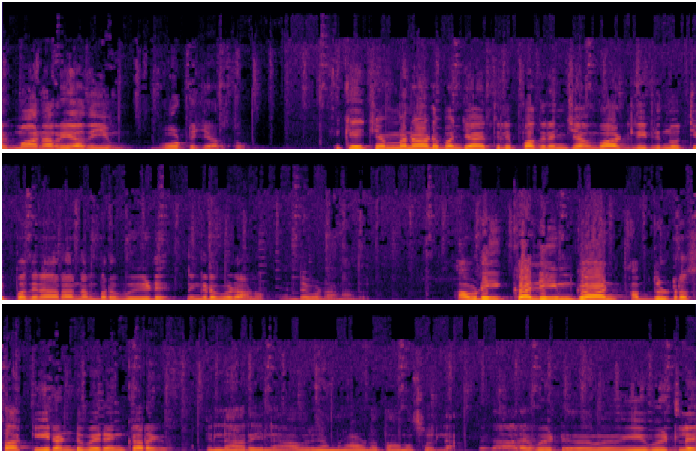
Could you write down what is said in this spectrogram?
റഹ്മാൻ അറിയാതെയും വോട്ട് ചേർത്തു. ഇക്ക് ചെമ്മനാട് പഞ്ചായത്തിൽ പതിനഞ്ചാം വാർഡിൽ ഇരുന്നൂറ്റി പതിനാറാം നമ്പർ വീട് നിങ്ങളുടെ വീടാണോ? എന്റെ വീടാണത്. അവിടെ ഈ കലീം ഖാൻ അബ്ദുൾ റസാഖ് ഈ രണ്ടുപേരും എനിക്ക് അറിയോ? ഇല്ല അറിയില്ല. അവർ നമ്മളവിടെ താമസമില്ല. ആരെ വീട്ട് ഈ വീട്ടിൽ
